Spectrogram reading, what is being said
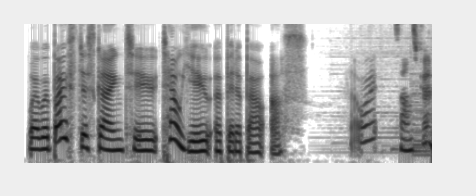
where we're both just going to tell you a bit about us. All right? Sounds good.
